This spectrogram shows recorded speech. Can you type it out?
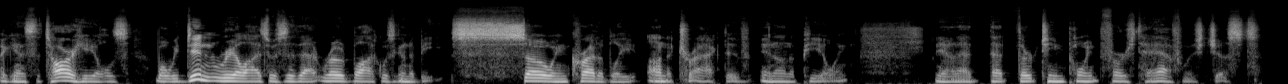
against the Tar Heels. What we didn't realize was that that roadblock was going to be so incredibly unattractive and unappealing. Yeah, that, that 13 point first half was just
